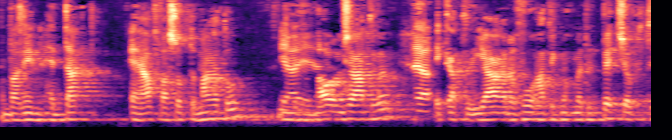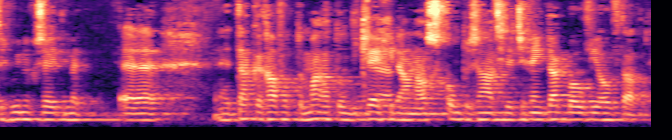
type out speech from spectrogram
waarin het dak eraf was op de marathon. In Ja, de verbouwing zaten we. Ik had jaren daarvoor had ik nog met het petje op de tribune gezeten met eh, dak eraf op de marathon. Die kreeg je dan als compensatie dat je geen dak boven je hoofd had.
